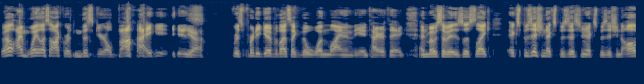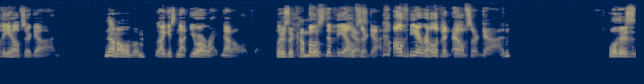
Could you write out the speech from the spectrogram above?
well, I'm way less awkward than this girl. Bye. Is, Yeah. Was pretty good, but that's like the one line in the entire thing, and most of it is just like exposition, exposition, exposition. All the elves are gone. not all of them. I guess not. You are right. Not all of them. But There's a couple. Most of the elves yes. are gone. All the irrelevant elves are gone. Well, there's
